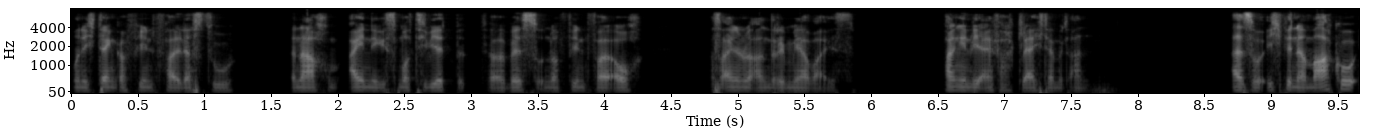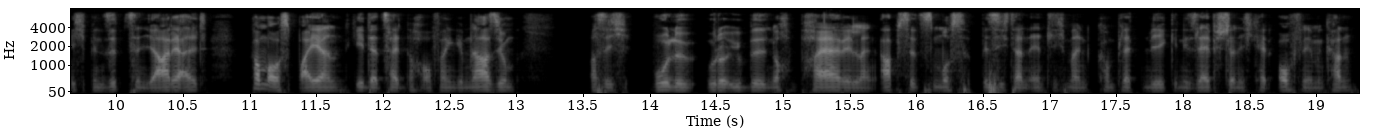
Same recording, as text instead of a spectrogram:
und ich denke auf jeden Fall, dass du danach um einiges motiviert bist und auf jeden Fall auch das eine oder andere mehr weiß. Fangen wir einfach gleich damit an. Also, ich bin der Marco, ich bin 17 Jahre alt, komme aus Bayern, gehe derzeit noch auf ein Gymnasium, was ich wohl oder übel noch ein paar Jahre lang absitzen muss, bis ich dann endlich meinen kompletten Weg in die Selbstständigkeit aufnehmen kann.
